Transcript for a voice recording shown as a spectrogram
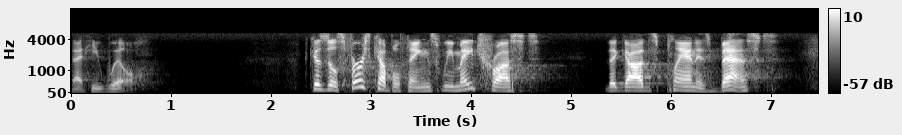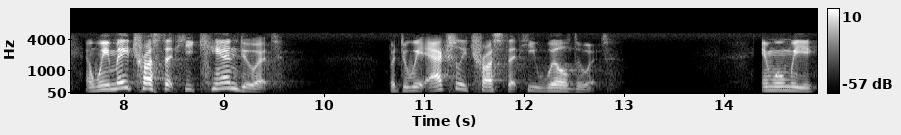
that He will. Because those first couple things, we may trust that God's plan is best, and we may trust that He can do it, but do we actually trust that He will do it? And when we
